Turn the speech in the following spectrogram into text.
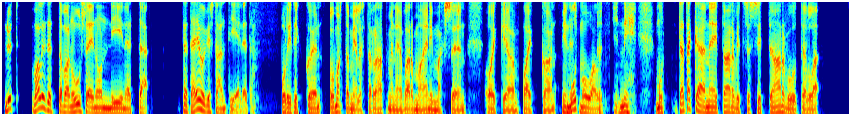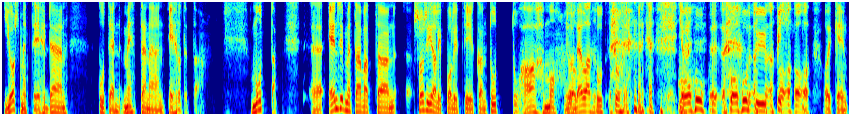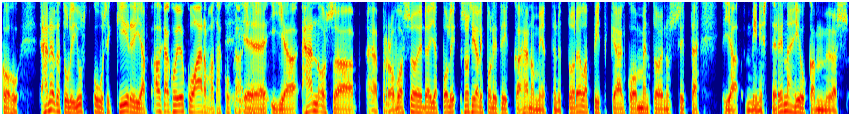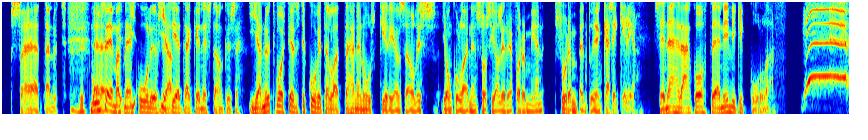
Nyt valitettavan usein on niin, että tätä ei oikeastaan tiedetä poliitikkojen omasta mielestä rahat menee varmaan enimmäkseen oikeaan paikkaan. Minnes mut, muualle. Niin, mutta tätäkään ei tarvitse sitten arvuutella, jos me tehdään, kuten me tänään ehdotetaan. Mutta äh, ensin me tavataan sosiaalipolitiikan tuttu hahmo. Todella tuttu. kohu, kohutyyppi. Oikein kohu. Häneltä tuli just uusi kirja. Alkaako joku arvata kuka? Äh, ja hän osaa provosoida ja poli- sosiaalipolitiikkaa hän on miettinyt todella pitkään, kommentoinut sitä ja ministerinä hiukan myös säätänyt. Nyt useimmat meidän kuulijoista ja, tietää, kenestä on kyse. Ja nyt voisi tietysti kuvitella, että hänen uusi kirjansa olisi jonkunlainen sosiaalireformien sudenpentujen käsikirja. Se nähdään kohta ja nimikin kuullaan.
